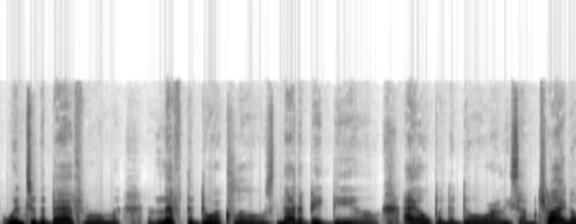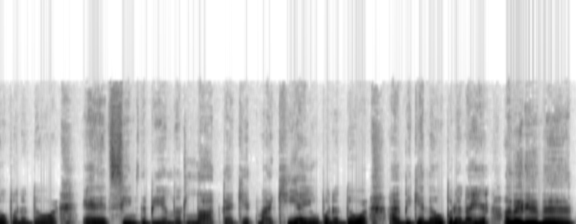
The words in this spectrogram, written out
went to the bathroom, left the door closed. Not a big deal. I opened the door, or at least I'm trying to open the door, and it seems to be a little locked. I get my key, I open the door, I begin to open it, and I hear, I'm in here, man.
